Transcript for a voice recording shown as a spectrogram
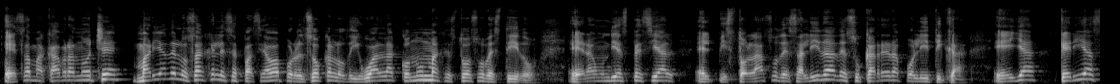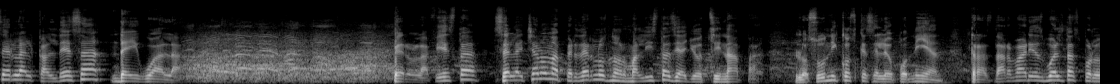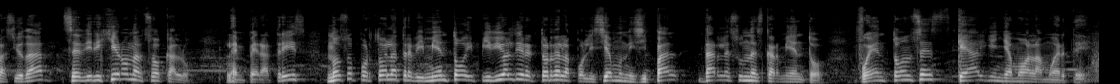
Esa macabra noche, María de los Ángeles se paseaba por el zócalo de Iguala con un majestuoso vestido. Era un día especial, el pistolazo de salida de su carrera política. Ella quería ser la alcaldesa de Iguala. Pero la fiesta se la echaron a perder los normalistas de Ayotzinapa, los únicos que se le oponían. Tras dar varias vueltas por la ciudad, se dirigieron al Zócalo. La emperatriz no soportó el atrevimiento y pidió al director de la policía municipal darles un escarmiento. Fue entonces que alguien llamó a la muerte.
